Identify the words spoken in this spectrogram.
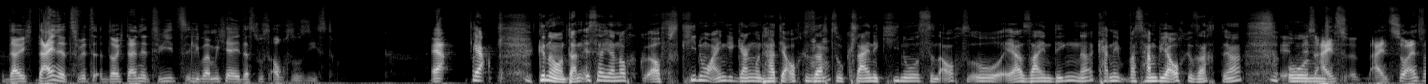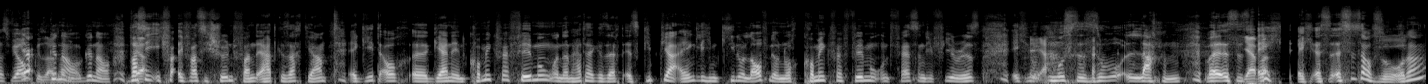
durch deine, Twitter, durch deine Tweets, lieber Michael, dass du es auch so siehst. Ja, Ja, genau. Und dann ist er ja noch aufs Kino eingegangen und hat ja auch gesagt, Mhm. so kleine Kinos sind auch so eher sein Ding, ne? Kann, ich- was haben wir auch gesagt, ja? Und ist eins, eins zu eins, was wir ja, auch gesagt genau, haben. genau. Was, Ja. ich, ich, was ich schön fand, er hat gesagt, ja, er geht auch äh, gerne in Comic-Verfilmung und dann hat er gesagt, es gibt ja eigentlich im Kino laufen nur noch Comic-Verfilmung und Fast and the Furious. Ich Ja. musste so lachen, weil es ist echt, echt, es, es ist auch so, oder?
